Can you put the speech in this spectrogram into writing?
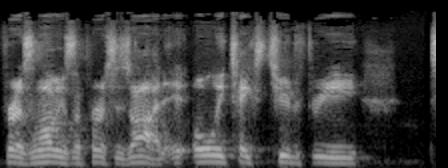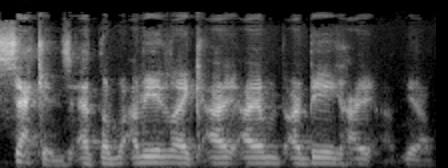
for as long as the person's on. It only takes two to three seconds at the. I mean, like I I'm I'm being high, you know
